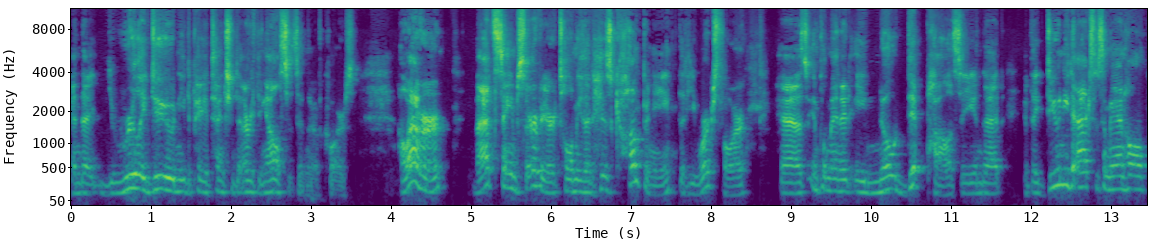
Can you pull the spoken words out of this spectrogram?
and that you really do need to pay attention to everything else that's in there, of course. However, that same surveyor told me that his company that he works for has implemented a no dip policy and that if they do need to access a manhole,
